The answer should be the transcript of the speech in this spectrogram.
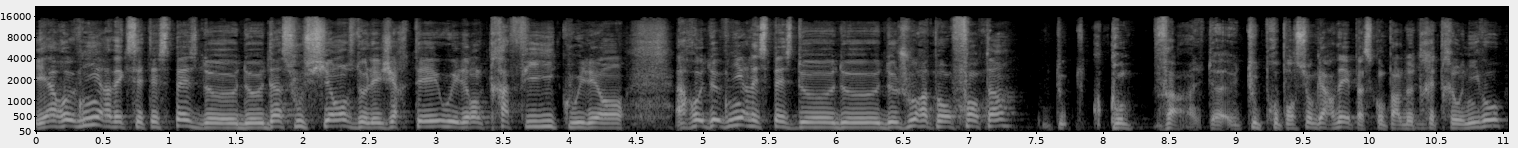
et à revenir avec cette espèce de, de- d'insouciance, de légèreté, où il est dans le trafic, où il est en, à redevenir l'espèce de, de, de joueur un peu enfantin. Enfin, toute proportion gardée, parce qu'on parle de très très haut niveau,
